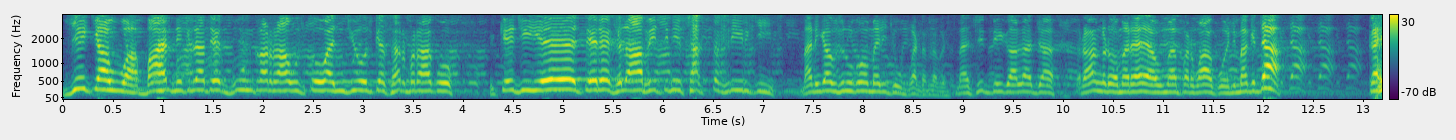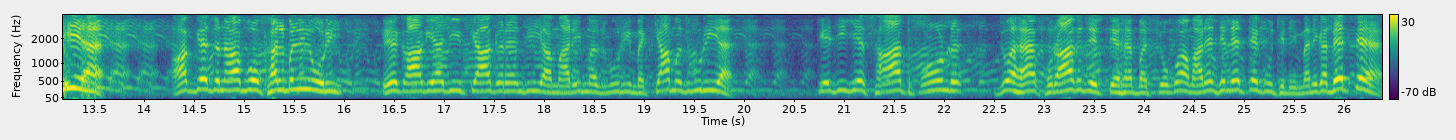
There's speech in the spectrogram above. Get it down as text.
یہ کیا ہوا؟ باہر نکلا تو ایک فون کر رہا، اس کو این جی او کے سربراہ کو کہ جی یہ تیرے خلاف اتنی سخت تقریر کی۔ میں نے کہا اس کو میری چوپ کٹ لگے میں سیدھی گالا جا رانگڑوں میں رہا ہوں، میں پرواہ کوئی نہیں۔ میں کہ جا۔ کہی ہے۔ آگے جناب وہ کھلبلی ہو رہی۔ ایک آ گیا جی کیا کریں؟ جی ہماری مجبوری، میں کیا مجبوری ہے؟ کہ جی یہ سات پاؤنڈ جو ہے، خوراک دیتے ہیں بچوں کو، ہمارے سے لیتے کچھ نہیں۔ میں نے کہا، لیتے ہیں۔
